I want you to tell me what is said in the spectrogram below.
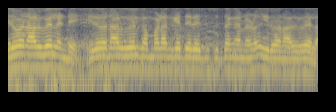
ఇరవై నాలుగు వేలు అండి. ఇరవై నాలుగు వేలు అమ్మడానికి అయితే రైతు సిద్ధంగా అన్నాడు ఇరవై నాలుగు వేల.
